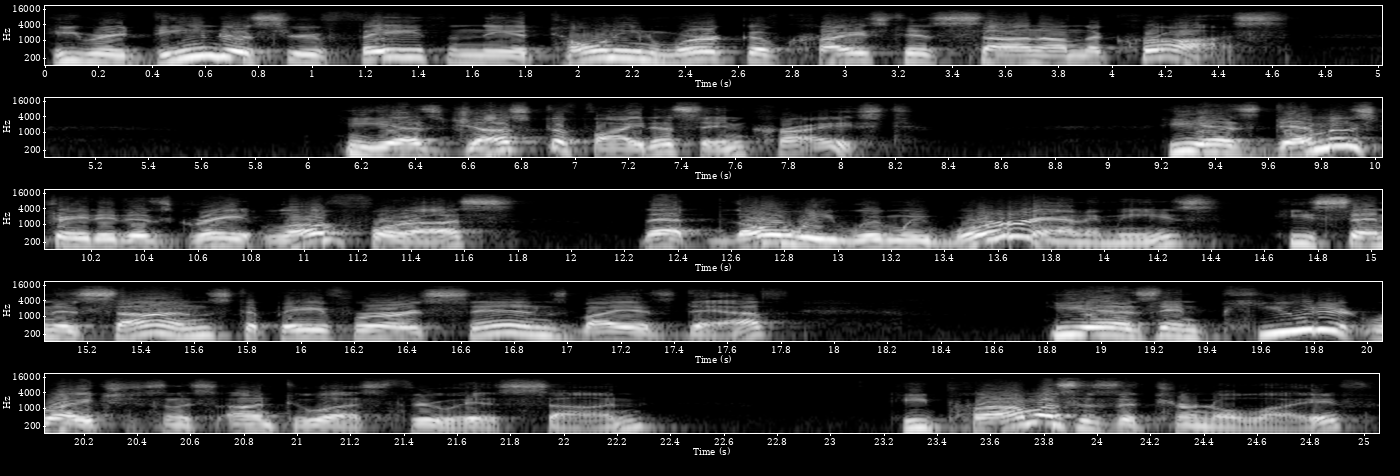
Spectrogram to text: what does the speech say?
He redeemed us through faith in the atoning work of Christ His Son on the cross. He has justified us in Christ. He has demonstrated his great love for us that though we, when we were enemies, he sent his sons to pay for our sins by his death. He has imputed righteousness unto us through his son. He promises eternal life.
